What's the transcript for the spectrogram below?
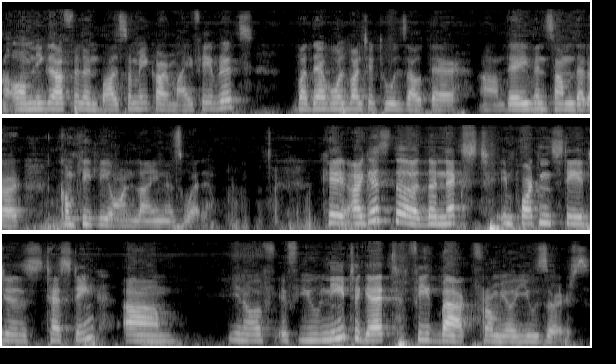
OmniGraffle and Balsamiq are my favorites, but there are a whole bunch of tools out there. Um, there are even some that are completely online as well. Okay, I guess the, the next important stage is testing. Um, you know, if, if you need to get feedback from your users.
